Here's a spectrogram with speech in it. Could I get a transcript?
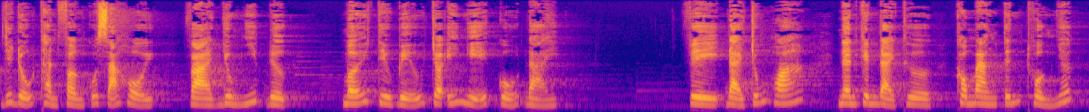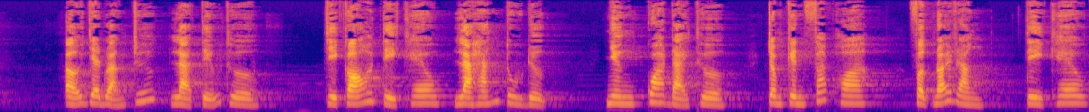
với đủ thành phần của xã hội và dung nhiếp được, mới tiêu biểu cho ý nghĩa của Đại. Vì đại chúng hóa nên Kinh Đại Thừa không mang tính thuần nhất. Ở giai đoạn trước là tiểu thừa, chỉ có tỳ kheo là hán tu được. Nhưng qua Đại Thừa, trong Kinh Pháp Hoa, Phật nói rằng tỳ kheo,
